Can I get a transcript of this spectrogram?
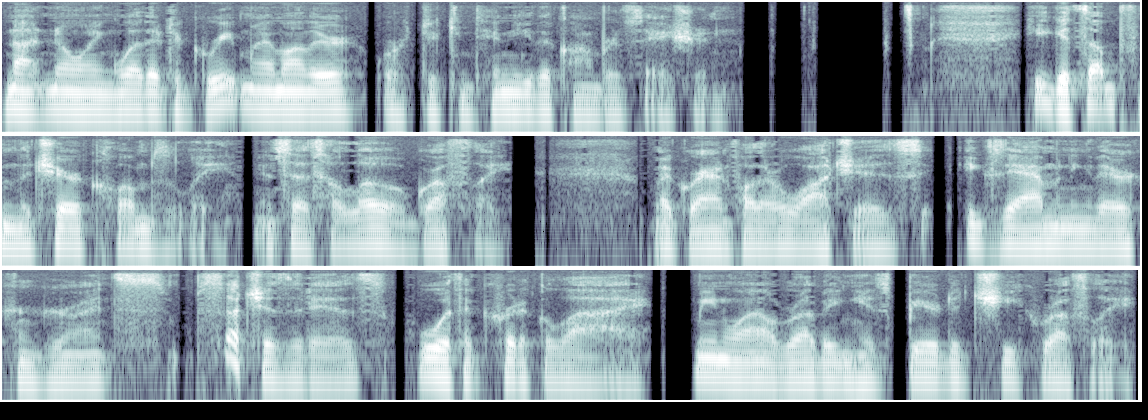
not knowing whether to greet my mother or to continue the conversation. He gets up from the chair clumsily and says hello gruffly. My grandfather watches, examining their congruence, such as it is, with a critical eye, meanwhile rubbing his bearded cheek roughly,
